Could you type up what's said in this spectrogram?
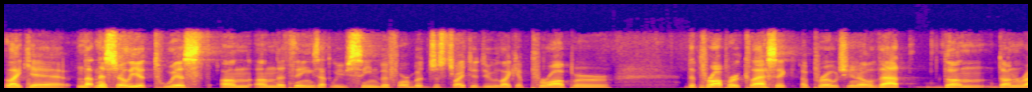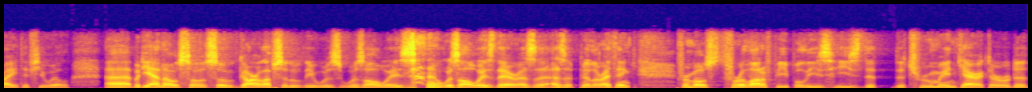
like a not necessarily a twist on on the things that we've seen before, but just try to do like a proper the proper classic approach, you know, that done done right, if you will. Uh, but yeah, no, so so Garl absolutely was was always was always there as a as a pillar. I think for most for a lot of people, he's he's the the true main character or the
